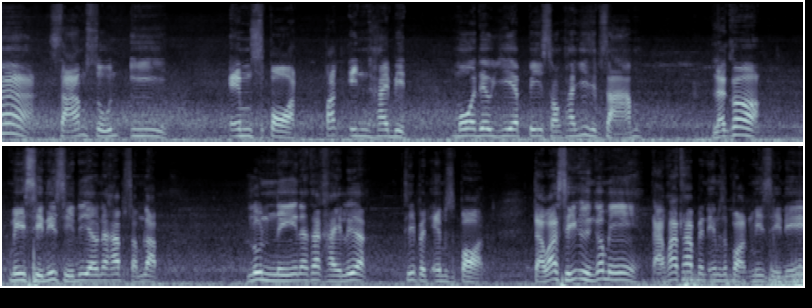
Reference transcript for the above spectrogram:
530e M Sport Plug-in Hybrid โมเดลเยียปี 2023 แล้วก็มีสีนี้สีเดียวนะครับสำหรับรุ่นนี้นะถ้าใครเลือกที่เป็น M Sport แต่ว่าสีอื่นก็มี แต่ว่าถ้าเป็น M Sport มีสีนี้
